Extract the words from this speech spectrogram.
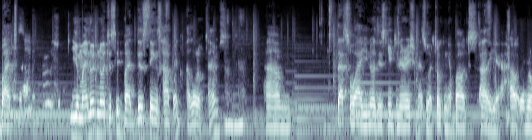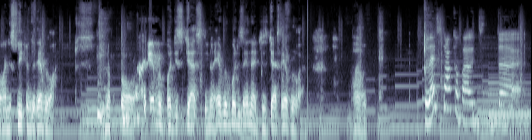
But true. you might not notice it, but these things happen a lot of times. Um, that's why you know this new generation, as we are talking about earlier, how everyone is sleeping with everyone. You know, so everybody's just you know everybody's energy is just everywhere. Um, Let's talk about the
